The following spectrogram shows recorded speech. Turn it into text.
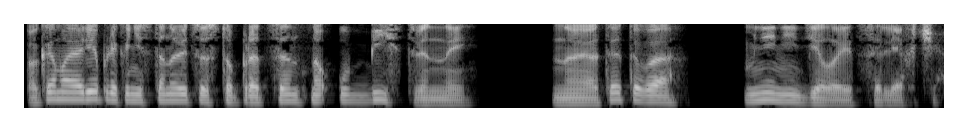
пока моя реплика не становится стопроцентно убийственной. Но и от этого мне не делается легче.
